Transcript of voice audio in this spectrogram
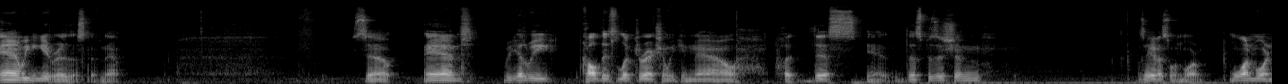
And we can get rid of this stuff now. So, and because we called this look direction, we can now put this in this position. Save us one more, one more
